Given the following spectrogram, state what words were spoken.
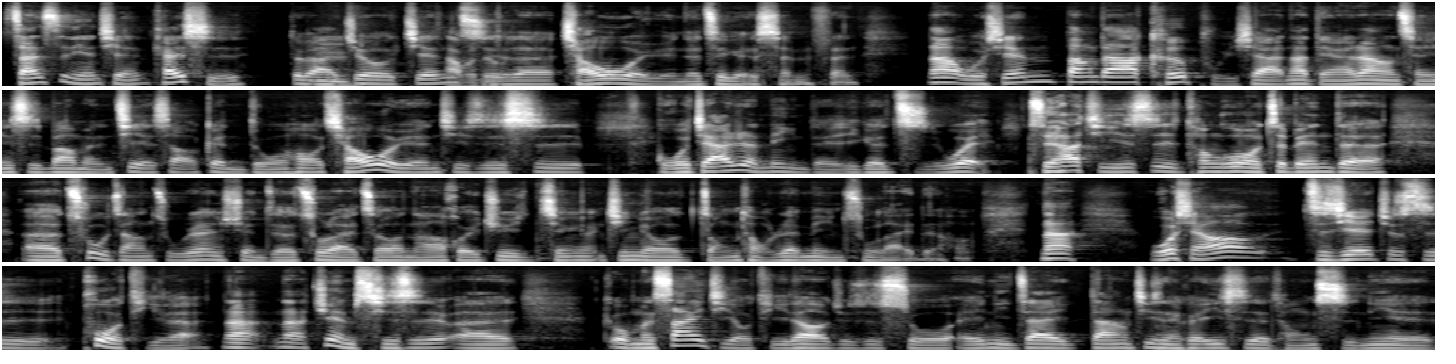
三四年前开始，对吧？就坚持了侨务委员的这个身份。那我先帮大家科普一下，那等下让陈医师帮我们介绍更多。哈侨务委员其实是国家任命的一个职位，所以他其实是通过这边的呃处长主任选择出来之后，然后回去经经由总统任命出来的。哈，那我想要直接就是破题了。那那 James 其实呃。我们上一集有提到，就是说，哎，你在当精神科医师的同时，你也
